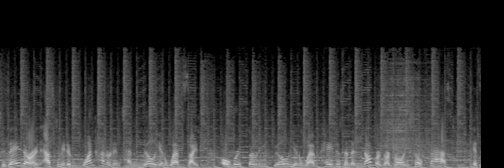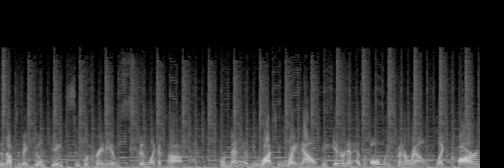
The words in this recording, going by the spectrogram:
Today, there are an estimated 110 million websites, over 30 billion web pages, and the numbers are growing so fast, it's enough to make Bill Gates' supercranium spin like a top. For many of you watching right now, the internet has always been around, like cars,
